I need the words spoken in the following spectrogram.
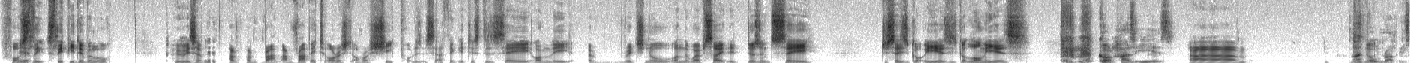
for Yes. Sleep, Sleepy Dibble, who is a, a, a, a rabbit or a, or a sheep. What does it say? I think it just does say on the original, on the website, it doesn't say, just says he's got ears. He's got long ears. God has ears. Um, I thought rabbit.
